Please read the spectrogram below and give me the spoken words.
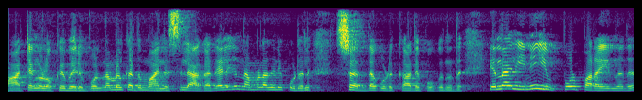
മാറ്റങ്ങളൊക്കെ വരുമ്പോൾ നമ്മൾക്കത് മനസ്സിലാകാതെ അല്ലെങ്കിൽ നമ്മൾ അതിന് കൂടുതൽ ശ്രദ്ധ കൊടുക്കാതെ പോകുന്നത്. എന്നാൽ ഇനി ഇപ്പോൾ പറയുന്നത്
